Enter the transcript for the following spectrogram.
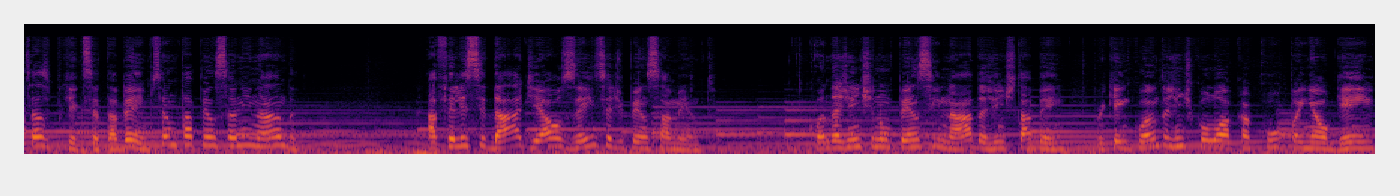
Sabe por que você tá bem? Você não tá pensando em nada. A felicidade é a ausência de pensamento. Quando a gente não pensa em nada, a gente está bem. Porque enquanto a gente coloca a culpa em alguém,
